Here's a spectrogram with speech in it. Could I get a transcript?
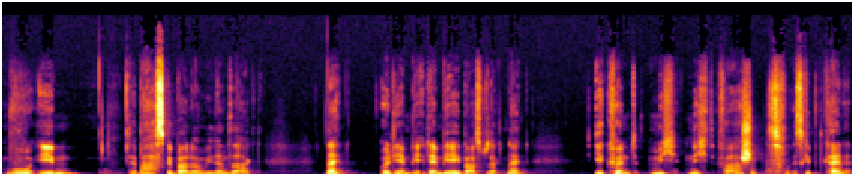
wo eben der Basketball irgendwie dann sagt, nein, oder die NBA, der NBA-Basketball sagt, nein, ihr könnt mich nicht verarschen. Es gibt keine,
